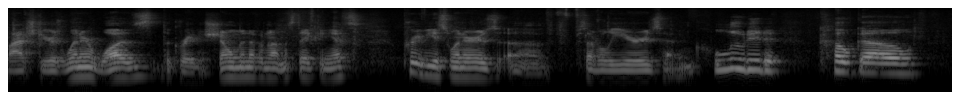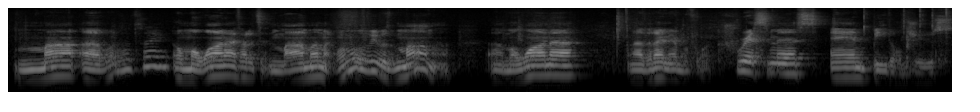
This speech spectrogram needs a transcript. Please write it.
Last year's winner was The Greatest Showman, if I'm not mistaken. Yes. Previous winners of several years have included Coco, Ma. Uh, what did it say? Oh, Moana. I thought it said Mama. I'm what movie was Mama? Uh, Moana, uh, The Nightmare Before Christmas, and Beetlejuice.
